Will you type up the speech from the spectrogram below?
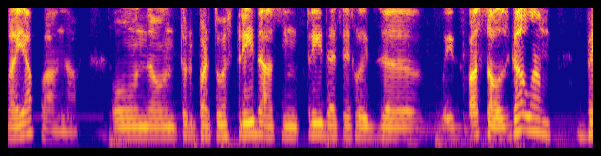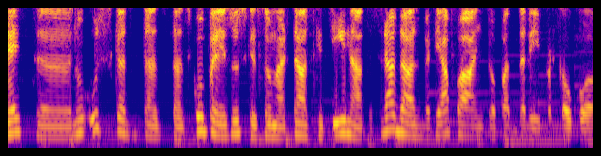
vai Japānā. Un, un tur par to strīdās un strīdēsies līdz, līdz pasaules galam. Bet nu, uzskats, tāds, tāds kopējs uzskats tomēr tāds, ka Ķīnā tas radās, bet Japāņi to pat darīja par kaut ko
